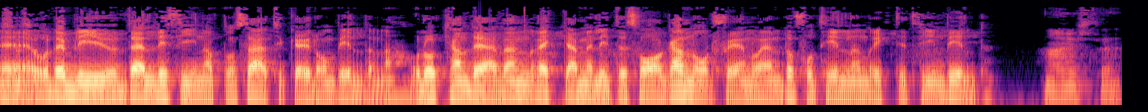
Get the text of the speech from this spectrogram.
Eh, och det blir ju väldigt fin atmosfär tycker jag i de bilderna. Och då kan det även räcka med lite svagare norrsken och ändå få till en riktigt fin bild. Ja, just det.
